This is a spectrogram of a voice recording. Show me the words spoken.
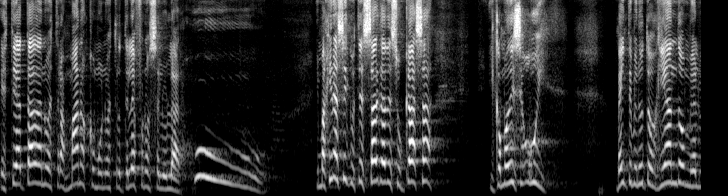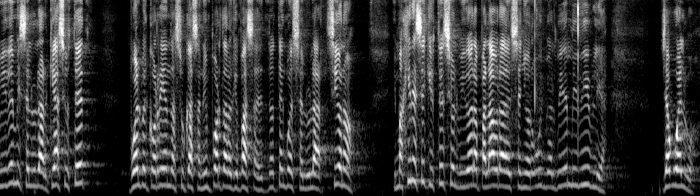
esté atada a nuestras manos como nuestro teléfono celular. Uh. Imagínese que usted salga de su casa y como dice, uy, 20 minutos guiando, me olvidé mi celular. ¿Qué hace usted? Vuelve corriendo a su casa, no importa lo que pasa, no tengo el celular, ¿sí o no? Imagínese que usted se olvidó la palabra del Señor. Uy, me olvidé mi Biblia. Ya vuelvo.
